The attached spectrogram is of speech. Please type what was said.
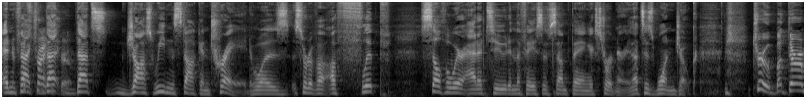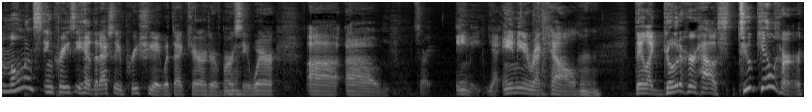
And in fact, and that that's Joss Whedon's stock and trade was sort of a, a flip, self-aware attitude in the face of something extraordinary. That's his one joke. true, but there are moments in Crazy Head that I actually appreciate with that character of Mercy, Mm. where uh, um sorry, Amy, yeah, Amy and Raquel, Mm. they like go to her house to kill her,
